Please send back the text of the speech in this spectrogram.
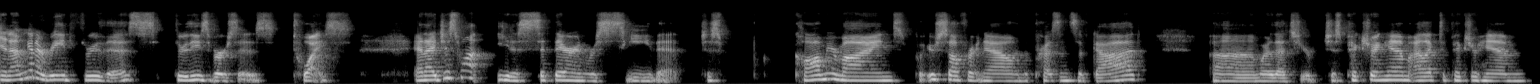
and I'm going to read through this, through these verses twice. And I just want you to sit there and receive it. Just calm your mind, put yourself right now in the presence of God, um, whether that's you're just picturing Him. I like to picture Him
